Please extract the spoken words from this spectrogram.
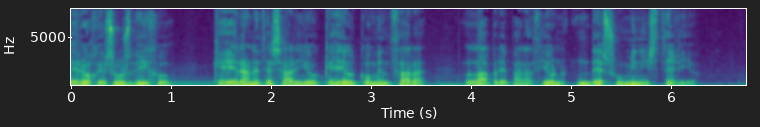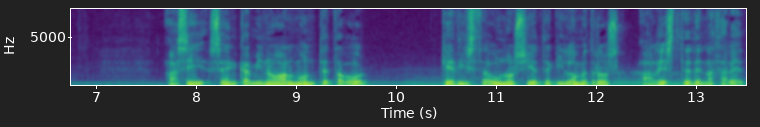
Pero Jesús dijo que era necesario que él comenzara la preparación de su ministerio. Así se encaminó al monte Tabor, que dista unos siete kilómetros al este de Nazaret.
